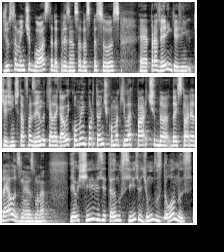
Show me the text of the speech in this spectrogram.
justamente gosta da presença das pessoas é, para verem que a gente está fazendo, que é legal e como é importante, como aquilo é parte da, da história delas mesmo, né? Eu estive visitando o sítio de um dos donos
